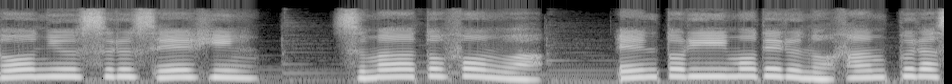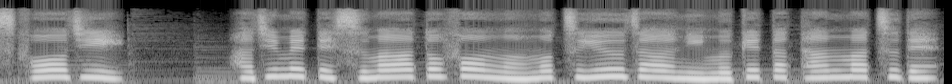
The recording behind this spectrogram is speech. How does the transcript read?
導入する製品、スマートフォンは、エントリーモデルのファンプラス 4G。初めてスマートフォンを持つユーザーに向けた端末で、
